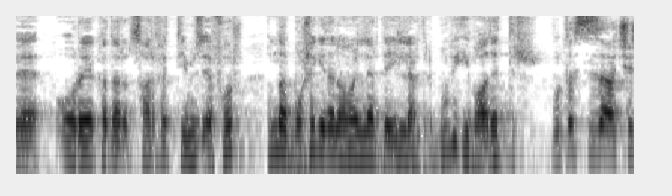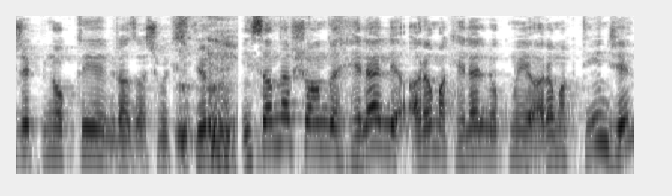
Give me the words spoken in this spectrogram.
ve oraya kadar sarf ettiğimiz efor bunlar boşa giden ameller değillerdir. Bu bir ibadettir. Burada size açacak bir noktayı biraz açmak istiyorum. İnsanlar şu anda helalli aramak, helal lokmayı aramak deyince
